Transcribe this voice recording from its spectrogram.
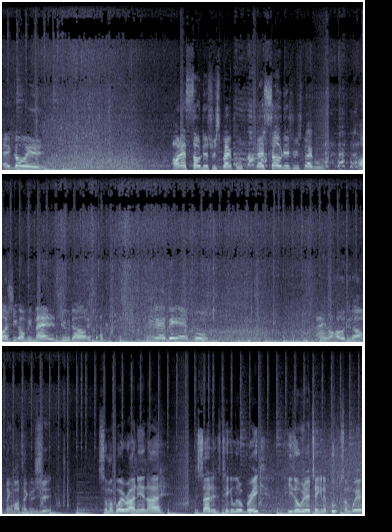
Hey, go ahead. Oh, that's so disrespectful. That's so disrespectful. Oh, she gonna be mad at you, dog. Look at that big ass pool. I ain't gonna hold you though. I'm thinking about taking a shit. So my boy Rodney and I decided to take a little break. He's over there taking a poop somewhere.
